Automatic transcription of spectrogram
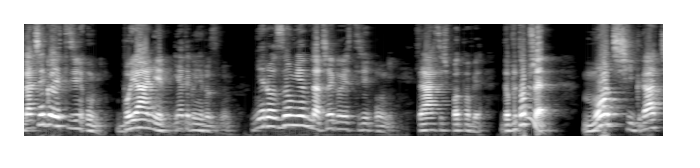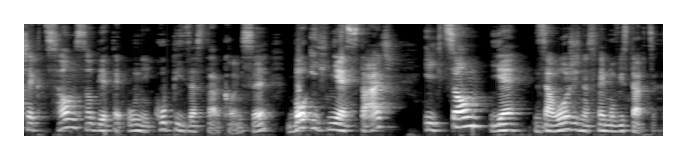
Dlaczego jest tydzień Unii? Bo ja nie ja tego nie rozumiem. Nie rozumiem, dlaczego jest tydzień Unii. Zaraz coś podpowie. Dobrze, dobrze. Młodsi gracze chcą sobie te Unii kupić za Starcoinsy, bo ich nie stać i chcą je założyć na swojej Movistarce.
